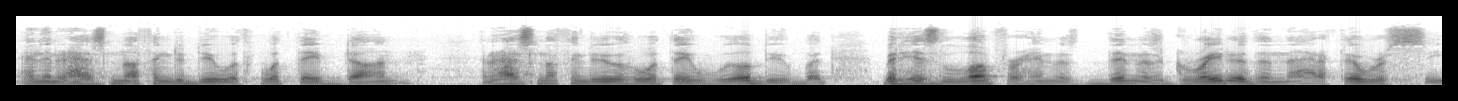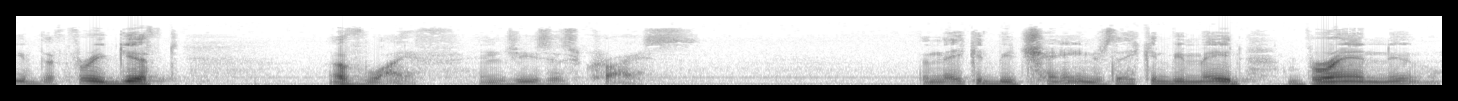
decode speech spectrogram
And then it has nothing to do with what they've done and it has nothing to do with what they will do, but, but his love for him is, them is greater than that if they'll receive the free gift of life in Jesus Christ. Then they can be changed, they can be made brand new.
